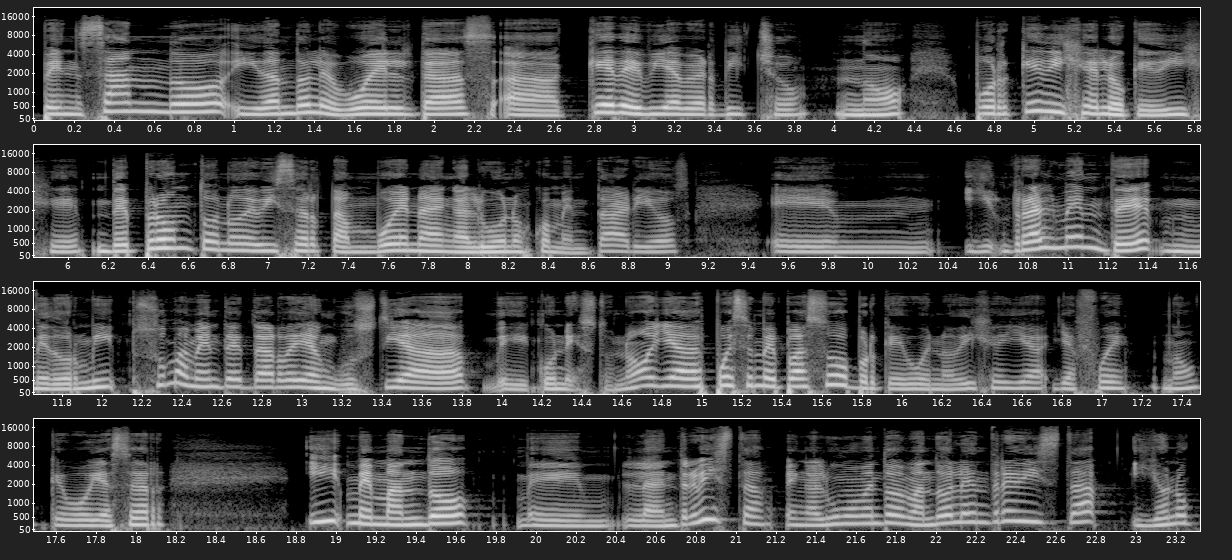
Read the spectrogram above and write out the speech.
pensando y dándole vueltas a qué debía haber dicho, ¿no? ¿Por qué dije lo que dije? De pronto no debí ser tan buena en algunos comentarios. Em, y realmente me dormí sumamente tarde y angustiada eh, con esto, ¿no? Ya después se me pasó porque, bueno, dije ya, ya fue, ¿no? ¿Qué voy a hacer? Y me mandó em, la entrevista. En algún momento me mandó la entrevista y yo no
